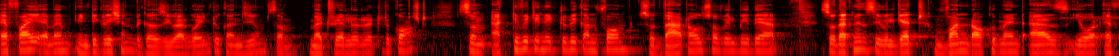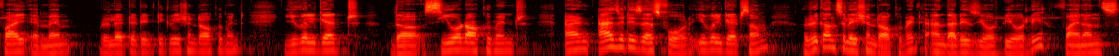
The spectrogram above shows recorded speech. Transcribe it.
FIMM integration because you are going to consume some material related cost. Some activity need to be confirmed. So that also will be there. So that means you will get one document as your FIMM related integration document. You will get the CO document and as it is S4, you will get some reconciliation document and that is your purely finance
